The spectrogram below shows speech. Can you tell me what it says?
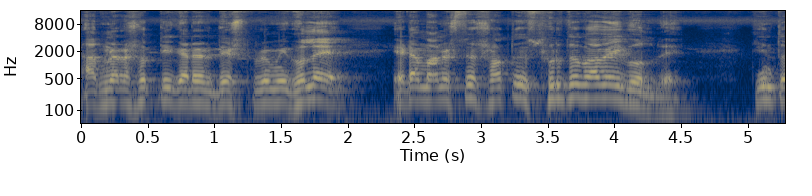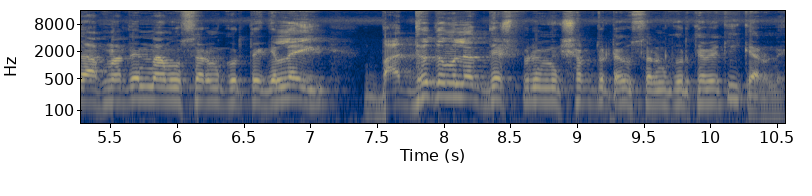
আপনারা সত্যিকারের দেশপ্রেমিক হলে এটা মানুষ তো স্বতঃস্ফূর্তভাবেই বলবে। কিন্তু আপনাদের নাম উচ্চারণ করতে গেলেই বাধ্যতামূলক দেশপ্রেমিক শব্দটা উচ্চারণ করতে হবে কী কারণে?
